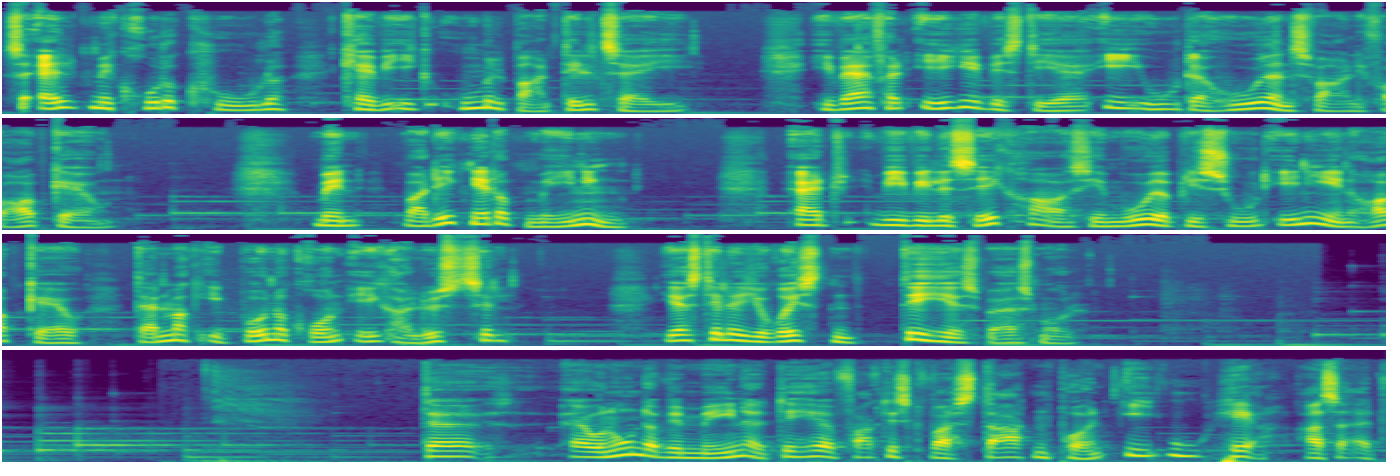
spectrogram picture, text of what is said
Så alt med krudt og kugler kan vi ikke umiddelbart deltage i. I hvert fald ikke, hvis det er EU, der er hovedansvarlig for opgaven. Men var det ikke netop meningen, at vi ville sikre os imod at blive suget ind i en opgave, Danmark i bund og grund ikke har lyst til? Jeg stiller juristen det her spørgsmål. Der er jo nogen, der vil mene, at det her faktisk var starten på en EU her, altså at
